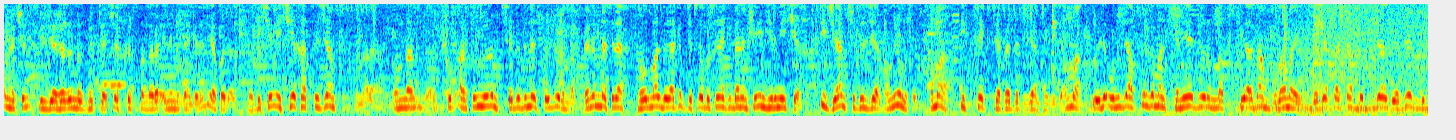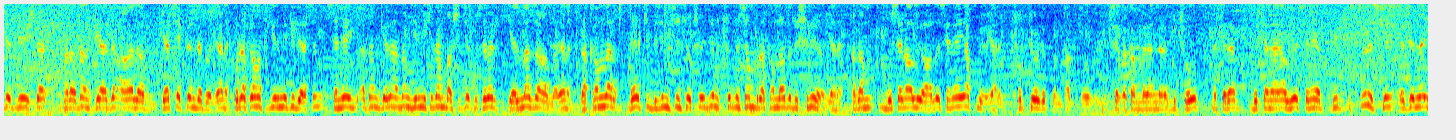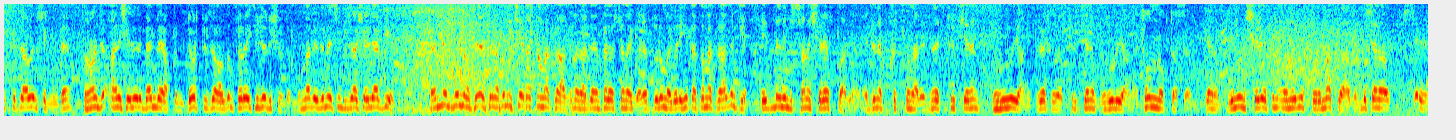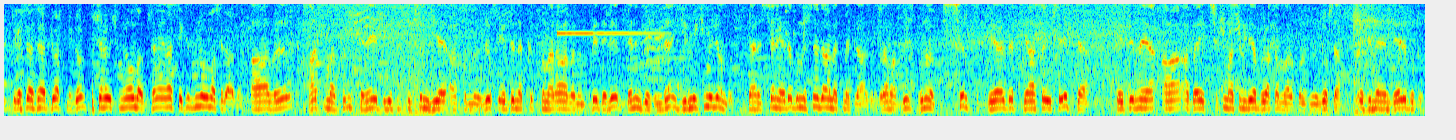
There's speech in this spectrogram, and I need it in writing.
Onun için biz yaşadığımız müddetçe Kırkpınar'a elimizden geleni yapacağız. Ya Bir kere ikiye katlayacağım Kırkpınar'a. Ondan çok artırmıyorum. Sebebini de söylüyorum bak. Benim mesela normal bir rakip çıksa bu seneki benim şeyim 22. Diyeceğim çıkacağım anlıyor musun? Ama ilk tek seferde diyeceğim çekeceğim ama öyle onu da yaptığım zaman seneye diyorum bak bir adam bulamayız. Recep Başkan çok güzel diyor. Diyor ki bize diyor işte paradan ziyade lazım. Gerçekten de böyle. Yani bu rakamı 22 dersin. Seneye adam gelen adam 22'den başlayacak. Bu sefer gelmez ağırla. Yani rakamlar belki bizim için çok şey değil mi? Çok insan bu rakamlarda düşünüyor. Yani adam bu sene alıyor ağırlığı seneye yapmıyor. Yani çok gördük bunu tabii bu yüksek rakam verenlerin birçoğu mesela bu sene alıyor seneye biz istiyoruz ki Edirne istikrarlı bir şekilde. Daha önce aynı şeyleri ben de yaptım. 400'e aldım sonra 200'e düşürdüm. Bunlar Edirne için güzel şeyler değil. Efendim bundan her sene bunu ikiye katlamak lazım. En az enflasyona göre, duruma göre ikiye katlamak lazım ki Edirne'nin bir sana şeref var yani. Edirne Kırkpınar, Edirne Türkiye'nin gururu yani. Güreş olarak Türkiye'nin gururu yani. Son noktası. Yani bunun şerefini, onurunu korumak lazım. Bu sene, se- geçen sene 4 milyon, bu sene 3 milyon olmaz. Bu sene en az 8 milyon olması lazım. Ağalığı artmasın, seneye birisi çıksın diye arttırmıyoruz. Yoksa Edirne Kırkpınar ağalarının bedeli benim gözümde 22 milyondur. Yani seneye de bunun üstüne devam etmek lazımdır. Ama biz bunu sırf diğerde piyasa yükselip de Edirne'ye A adayı çıkmasın diye bu rakamları konuşuyoruz. Yoksa Edirne'nin değeri budur.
